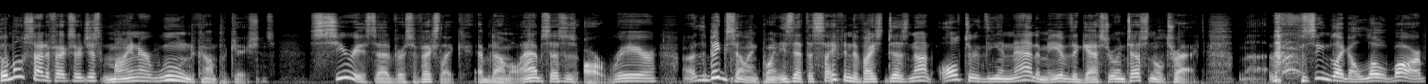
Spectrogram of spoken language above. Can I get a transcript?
But most side effects are just minor wound complications. Serious adverse effects like abdominal abscesses are rare. Uh, the big selling point is that the siphon device does not alter the anatomy of the gastrointestinal tract. Uh, seems like a low bar,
